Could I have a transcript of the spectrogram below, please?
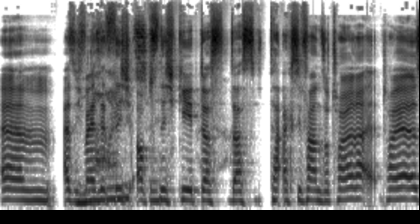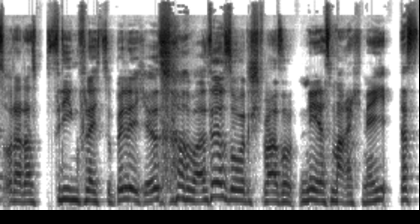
Ähm, also ich weiß 90. jetzt nicht, ob es nicht geht, dass das Taxifahren so teurer, teuer ist oder das Fliegen vielleicht so billig ist. Aber so, ich war so, nee, das mache ich nicht. Das,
